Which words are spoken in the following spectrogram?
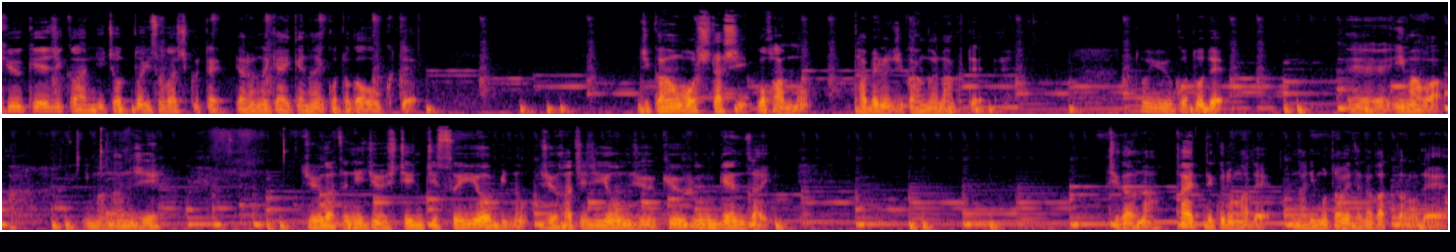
休憩時間にちょっと忙しくてやらなきゃいけないことが多くて時間を押したしご飯も食べる時間がなくてということで、えー今は今何時 ?10 月27日水曜日の18時49分現在違うな。帰ってくるまで何も食べてなかったので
